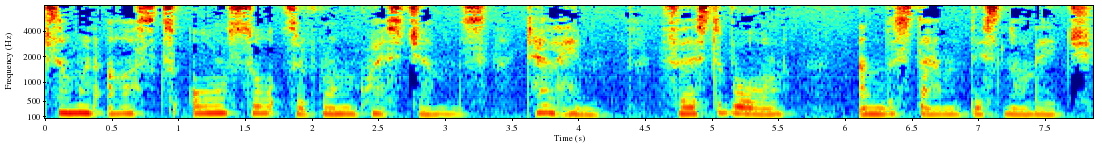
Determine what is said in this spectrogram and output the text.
If someone asks all sorts of wrong questions, tell him, first of all, understand this knowledge.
